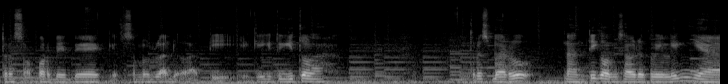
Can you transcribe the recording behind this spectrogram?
terus opor bebek gitu sambal balado ati kayak gitu gitulah terus baru nanti kalau misalnya udah keliling ya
